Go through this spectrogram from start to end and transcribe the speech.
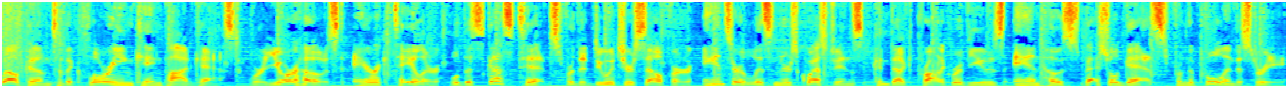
Welcome to the Chlorine King podcast, where your host, Eric Taylor, will discuss tips for the do it yourselfer, answer listeners' questions, conduct product reviews, and host special guests from the pool industry.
